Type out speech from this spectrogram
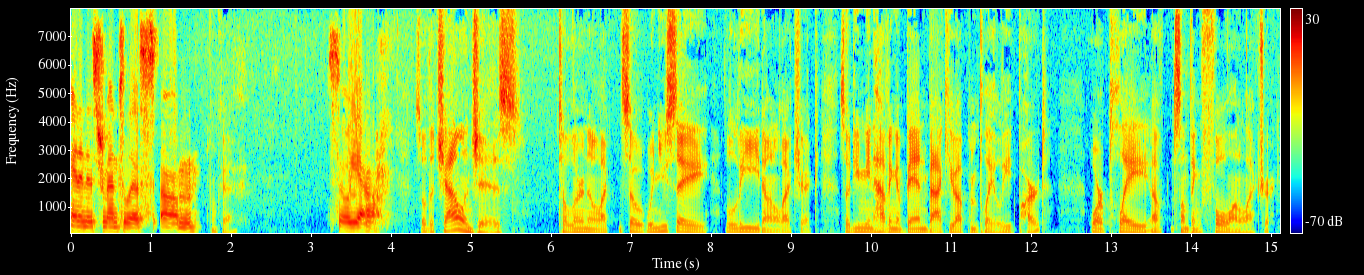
and an instrumentalist. Um, Okay. so yeah, So the challenge is to learn an elect. So when you say lead on electric, so do you mean having a band back you up and play lead part, or play uh, something full on electric?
